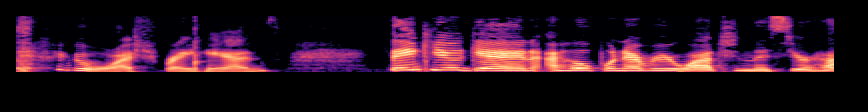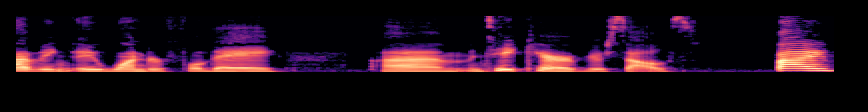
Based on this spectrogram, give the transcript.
I go wash my hands. Thank you again. I hope whenever you're watching this, you're having a wonderful day. Um, and take care of yourselves. Bye.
